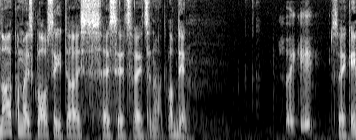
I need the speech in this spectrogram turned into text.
Nākamais klausītājs, esiet sveicināti. Labdien! Sveiki! Sveiki.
